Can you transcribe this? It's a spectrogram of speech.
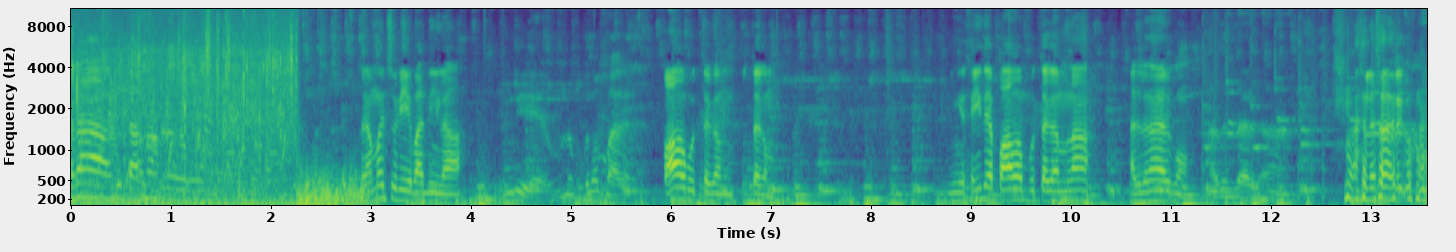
அதான் வந்து ஒரு பிரம்மச்சூரியை பார்த்தீங்களா? பாவ புத்தகம் புத்தகம். நீங்கள் செய்த பாவ புத்தகம்லாம் அதில் தான் இருக்கும். அதுதான் இருக்கா அதில் தான் இருக்கும்.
